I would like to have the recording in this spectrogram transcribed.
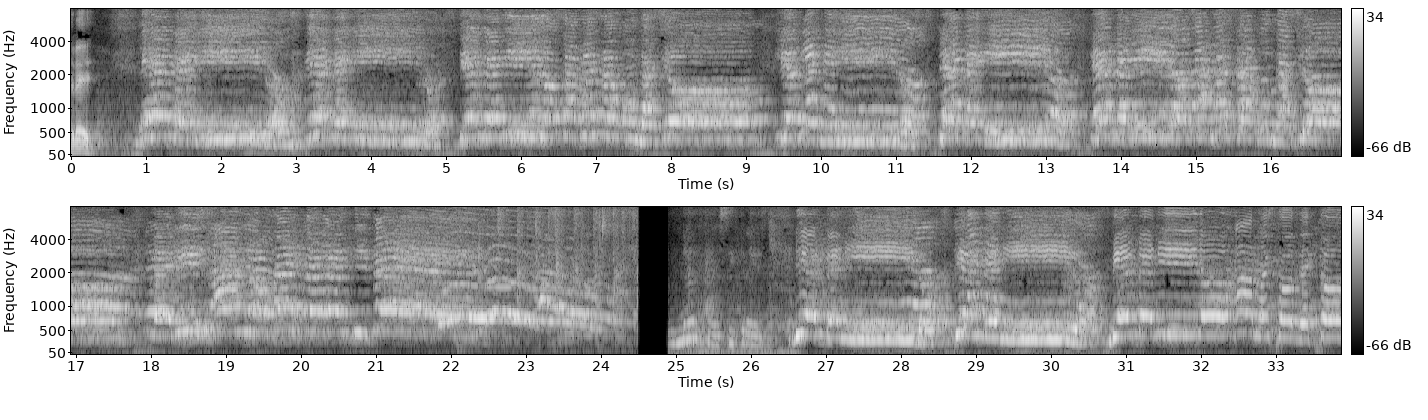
tres. Bienvenidos, bienvenidos, bienvenidos a nuestra fundación. Bienvenidos, bienvenidos, bienvenidos a nuestra fundación. ¡Feliz año 2023! Una, dos y tres. Bienvenidos. vector.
